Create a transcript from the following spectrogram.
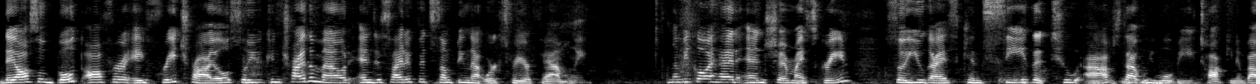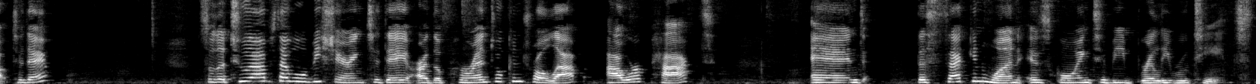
They also both offer a free trial, so you can try them out and decide if it's something that works for your family. Let me go ahead and share my screen so you guys can see the two apps that we will be talking about today. So the two apps that we'll be sharing today are the Parental Control app, Our Pact, and the second one is going to be Brili Routines.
